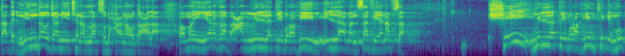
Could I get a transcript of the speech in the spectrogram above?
তাদের নিন্দাও জানিয়েছেন আল্লাহ সুবহানাহু ওমাই ইয়ারগাব আম মিল্লাতি সেই মিল্লাতে ইব্রাহিম থেকে মুখ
